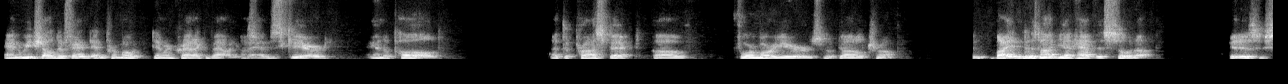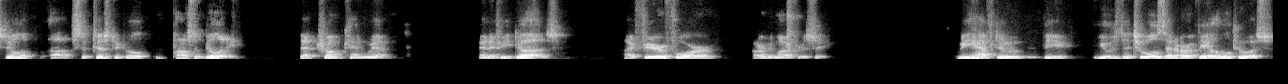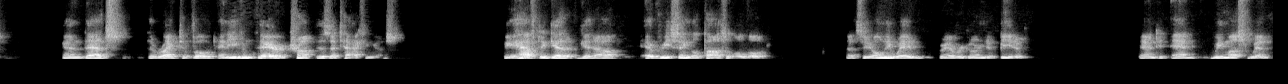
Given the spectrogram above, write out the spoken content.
and we shall defend and promote democratic values. I am scared and appalled at the prospect of four more years of Donald Trump. Biden does not yet have this sewed up. It is still a, a statistical possibility that Trump can win. And if he does, I fear for our democracy. We have to be, use the tools that are available to us, and that's the right to vote. And even there, Trump is attacking us. We have to get get out every single possible vote. That's the only way we're ever going to beat him. And and we must win.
